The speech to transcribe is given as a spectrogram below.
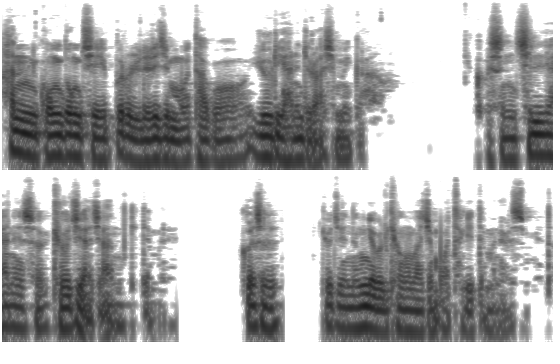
한 공동체의 뿔을 내리지 못하고 유리하는 줄 아십니까? 그것은 진리 안에서 교제하지 않기 때문에 그것을 교제의 능력을 경험하지 못하기 때문에 그렇습니다.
